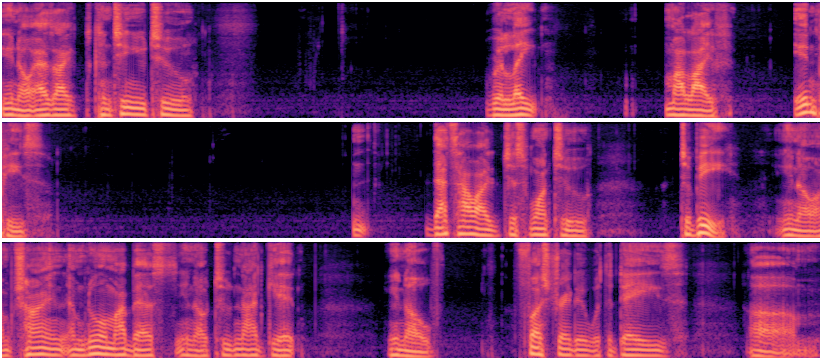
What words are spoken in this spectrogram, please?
you know, as I continue to relate my life in peace that's how I just want to to be. You know, I'm trying I'm doing my best, you know, to not get, you know, frustrated with the days um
